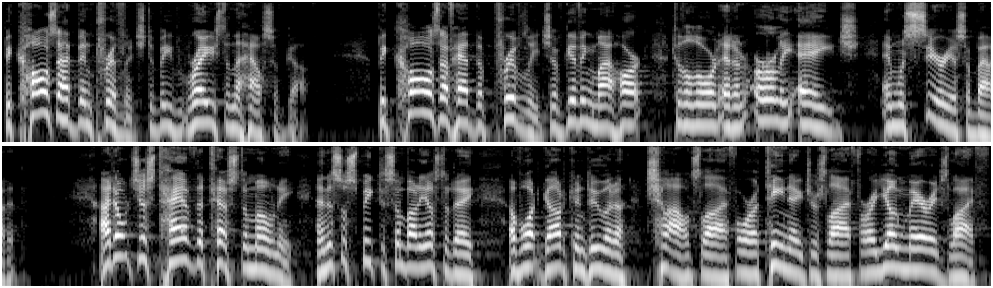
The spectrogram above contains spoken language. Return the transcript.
because I've been privileged to be raised in the house of God because I've had the privilege of giving my heart to the Lord at an early age and was serious about it. I don't just have the testimony, and this will speak to somebody else today, of what God can do in a child's life or a teenager's life or a young marriage life.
